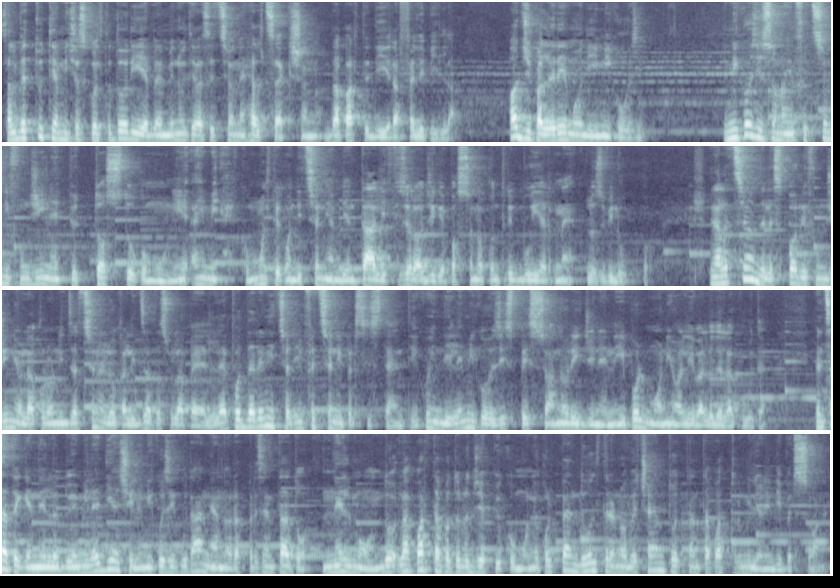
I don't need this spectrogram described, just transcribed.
Salve a tutti amici ascoltatori e benvenuti alla sezione Health Section da parte di Raffaele Pilla. Oggi parleremo di micosi. Le micosi sono infezioni fungine piuttosto comuni e, ahimè, con molte condizioni ambientali e fisiologiche possono contribuirne lo sviluppo. L'inalazione delle spore fungine o la colonizzazione localizzata sulla pelle può dare inizio ad infezioni persistenti, quindi le micosi spesso hanno origine nei polmoni o a livello della cute. Pensate che nel 2010 le micosi cutanee hanno rappresentato nel mondo la quarta patologia più comune, colpendo oltre 984 milioni di persone.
